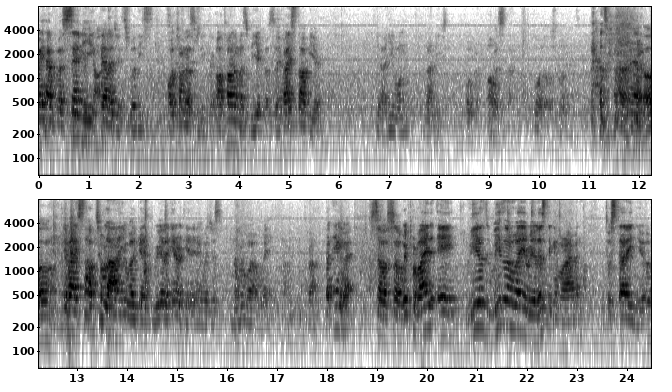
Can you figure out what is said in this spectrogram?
way. we have uh, semi-intelligence for these autonomous, vehicle- autonomous vehicles. So if I stop here, you know, he won't run these over, over stuff. Four of those bullets. Oh, If I stop too long, you will get really irritated and will just maneuver away from, from. But anyway, so, so we provide a real, reasonably realistic environment to study new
